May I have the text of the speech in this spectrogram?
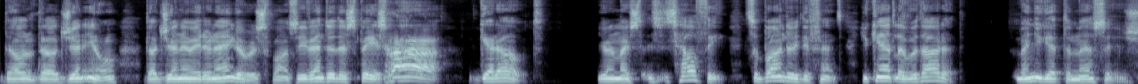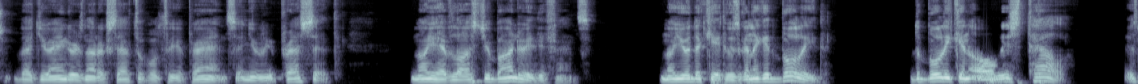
They'll they'll gen, you know they'll generate an anger response. You've entered their space. Ha! Get out. You're in my. It's healthy. It's a boundary defense. You can't live without it. When you get the message that your anger is not acceptable to your parents and you repress it, now you have lost your boundary defense. Now you're the kid who's going to get bullied. The bully can always tell. It's,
